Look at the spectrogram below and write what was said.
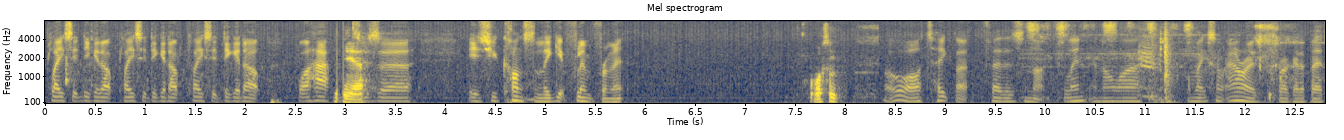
place it, dig it up, place it, dig it up, place it, dig it up, what happens Yeah. is uh is you constantly get flint from it. Awesome. Oh, I'll take that feathers and that flint, and I'll uh, I'll make some arrows before I go to bed.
